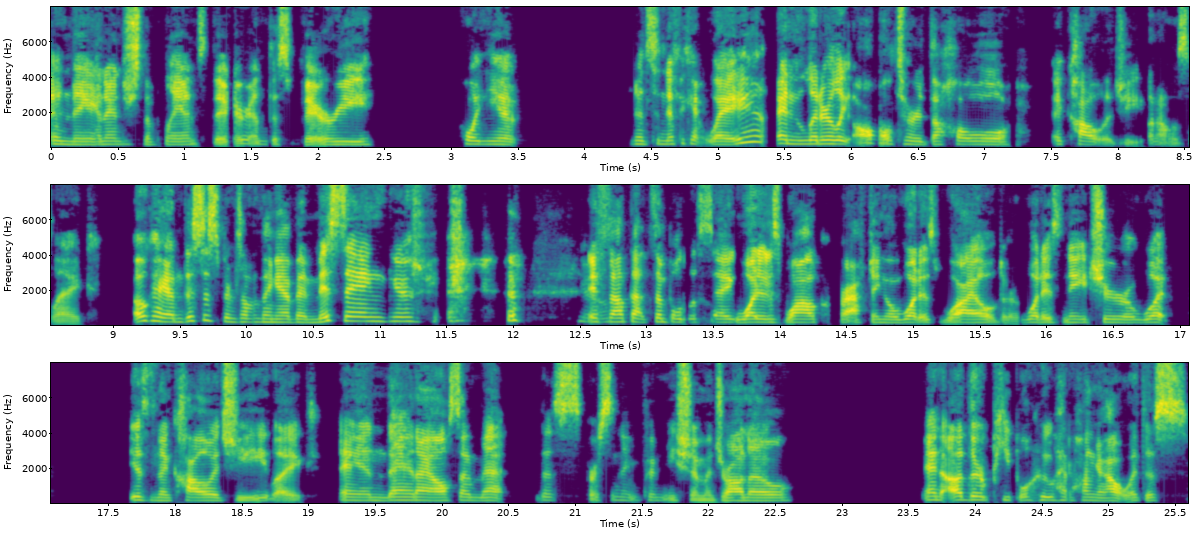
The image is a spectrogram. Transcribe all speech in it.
and managed the plants there in this very poignant and significant way and literally altered the whole ecology. And I was like, okay, and this has been something I've been missing. yeah. It's not that simple to say what is wildcrafting or what is wild or what is nature or what is an ecology. Like, and then I also met this person named Venetia Medrano and other people who had hung out with this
